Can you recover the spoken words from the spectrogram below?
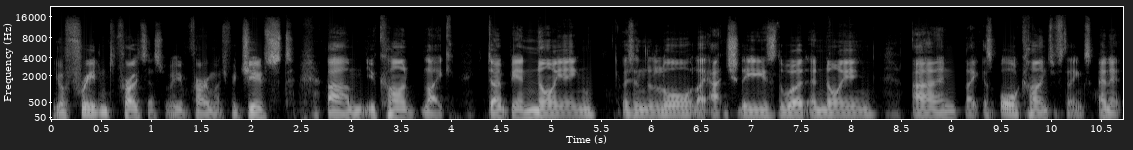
your freedom to protest will be very much reduced. Um, you can't like don't be annoying as in the law. Like actually use the word annoying and like there's all kinds of things. And it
